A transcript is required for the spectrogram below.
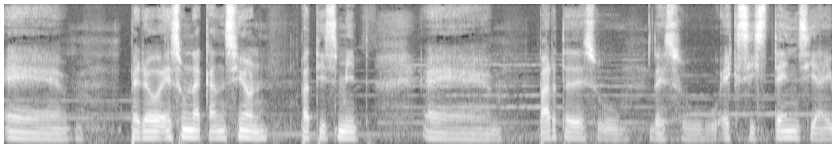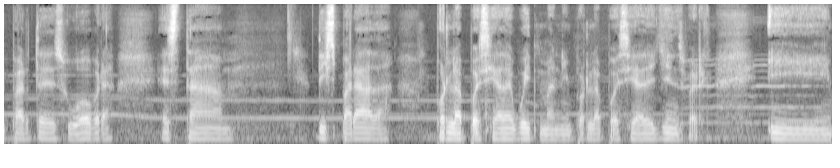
eh, pero es una canción, Patti Smith. Eh, parte de su, de su existencia y parte de su obra está disparada por la poesía de Whitman y por la poesía de Ginsberg. Y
